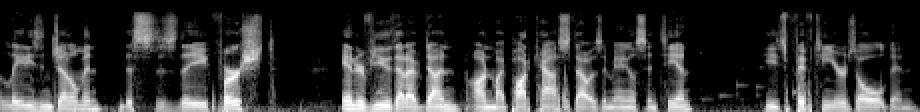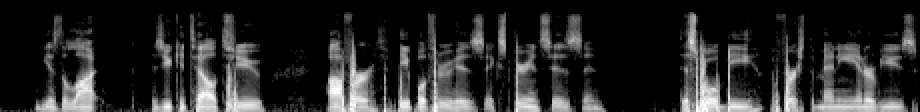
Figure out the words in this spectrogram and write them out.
ladies and gentlemen. This is the first interview that I've done on my podcast. That was Emmanuel Centillan. He's 15 years old and he has a lot, as you can tell, to offer people through his experiences. And this will be the first of many interviews.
